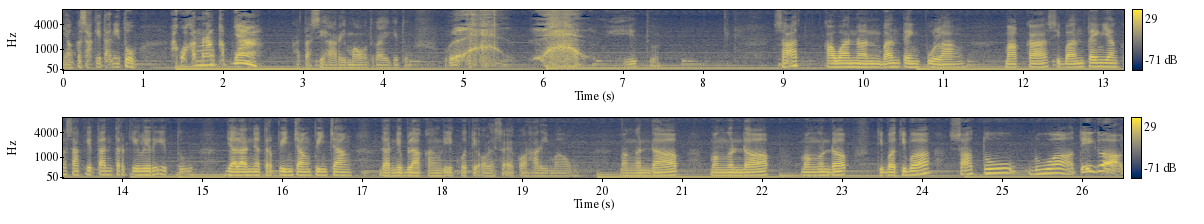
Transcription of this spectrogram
yang kesakitan itu. Aku akan menangkapnya. Kata si harimau kayak gitu. Gitu. Saat kawanan banteng pulang, maka si banteng yang kesakitan terkilir itu jalannya terpincang-pincang dan di belakang diikuti oleh seekor harimau. Mengendap, mengendap, mengendap. Tiba-tiba satu, dua, tiga,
